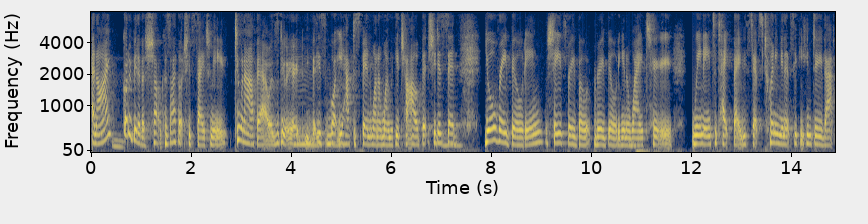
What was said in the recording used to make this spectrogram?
And I mm. got a bit of a shock because I thought she'd say to me, two and a half hours mm. is what you have to spend one on one with your child. But she just mm. said, you're rebuilding. She's rebu- rebuilding in a way too. We need to take baby steps. 20 minutes, if you can do that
